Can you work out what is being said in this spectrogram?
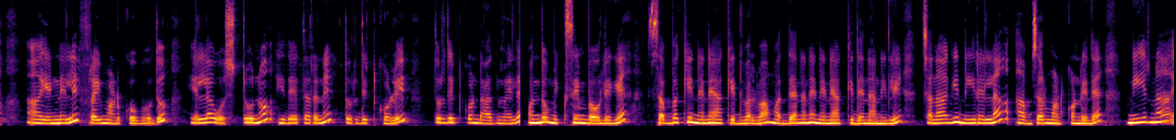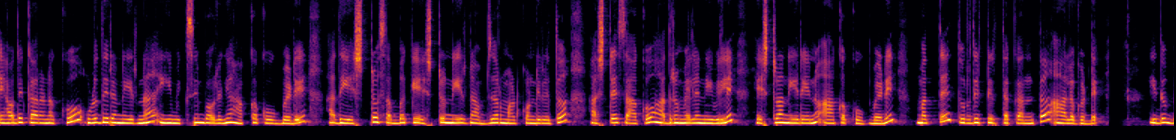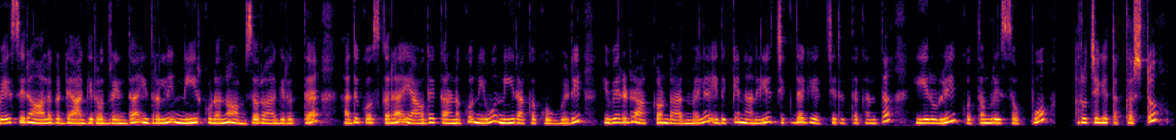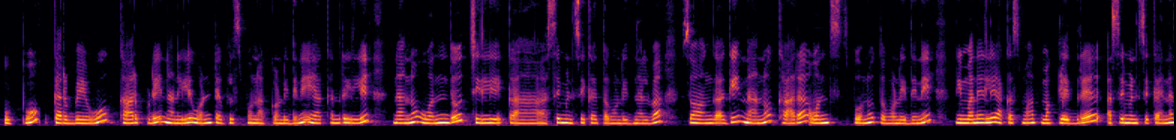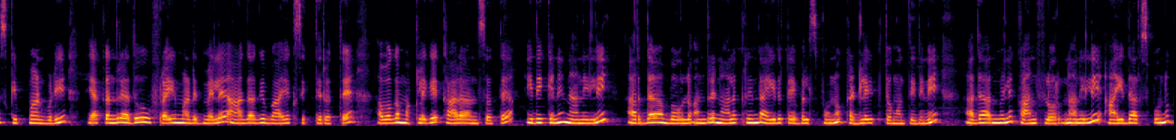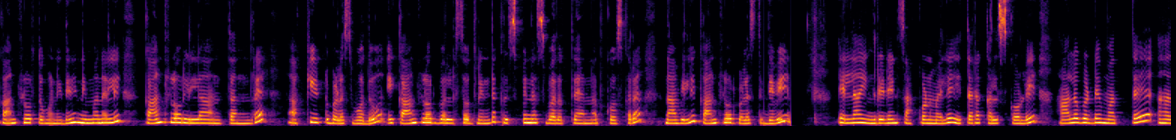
ಎಣ್ಣೆಯಲ್ಲಿ ಫ್ರೈ ಮಾಡ್ಕೋಬೋದು. ಎಲ್ಲ ಅಷ್ಟೂ ಇದೇ ಥರನೇ ತುರಿದಿಟ್ಕೊಳ್ಳಿ. ತುರಿದಿಟ್ಕೊಂಡಾದ್ಮೇಲೆ ಒಂದು ಮಿಕ್ಸಿಂಗ್ ಬೌಲಿಗೆ ಸಬ್ಬಕ್ಕಿ ನೆನೆ ಹಾಕಿದ್ವಲ್ವ? ಮಧ್ಯಾಹ್ನನೇ ನೆನೆ ಹಾಕಿದ್ದೆ ನಾನಿಲ್ಲಿ. ಚೆನ್ನಾಗಿ ನೀರೆಲ್ಲ ಅಬ್ಸರ್ವ್ ಮಾಡ್ಕೊಂಡಿದೆ ನೀರನ್ನ ಯಾವುದೇ ಕಾರಣಕ್ಕೂ ಉಳಿದಿರೋ ನೀರನ್ನ ಈ ಮಿಕ್ಸಿಂಗ್ ಬೌಲಿಗೆ ಹಾಕಕ್ಕೆ ಹೋಗಬೇಡಿ. ಅದು ಎಷ್ಟು ಸಬ್ಬಕ್ಕಿ, ಎಷ್ಟು ನೀರನ್ನ ಅಬ್ಸರ್ವ್ ಮಾಡ್ಕೊಂಡಿರುತ್ತೋ ಅಷ್ಟೇ ಸಾಕು. ಅದ್ರ ಮೇಲೆ ನೀವಿಲ್ಲಿ ಎಕ್ಸ್ಟ್ರಾ ನೀರೇನು ಹಾಕಕ್ಕೆ ಹೋಗಬೇಡಿ. ಮತ್ತು ತುರಿದಿಟ್ಟಿರ್ತಕ್ಕಂಥ ಆಲೂಗಡ್ಡೆ. ಇದು ಬೇಯಿಸಿರೋ ಆಲೂಗಡ್ಡೆ ಆಗಿರೋದ್ರಿಂದ ಇದರಲ್ಲಿ ನೀರು ಕೂಡ ಅಬ್ಸರ್ವ್ ಆಗಿರುತ್ತೆ. ಅದಕ್ಕೋಸ್ಕರ ಯಾವುದೇ ಕಾರಣಕ್ಕೂ ನೀವು ನೀರು ಹಾಕಕ್ಕೆ ಹೋಗಬೇಡಿ. ಇವೆರಡರ ಹಾಕ್ಕೊಂಡಾದ್ಮೇಲೆ ಇದಕ್ಕೆ ನಾನಿಲ್ಲಿ ಚಿಕ್ಕದಾಗಿ ಹೆಚ್ಚಿರತಕ್ಕಂಥ ಈರುಳ್ಳಿ, ಕೊತ್ತಂಬರಿ ಸೊಪ್ಪು ರುಚಿಗೆ ತಕ್ಕಷ್ಟು ಉಪ್ಪು, ಕರಿಬೇವು ಖಾರ ಪುಡಿ ನಾನಿಲ್ಲಿ ಒನ್ ಟೇಬಲ್ ಸ್ಪೂನ್ ಹಾಕ್ಕೊಂಡಿದ್ದೀನಿ. ಯಾಕಂದರೆ ಇಲ್ಲಿ ನಾನು ಒಂದು ಚಿಲ್ಲಿ, ಕಾ ಹಸಿಮೆಣ್ಸಿಕಾಯಿ ತೊಗೊಂಡಿದ್ನಲ್ವ? ಸೊ ಹಂಗಾಗಿ ನಾನು ಖಾರ ಒಂದು ಸ್ಪೂನು ತೊಗೊಂಡಿದ್ದೀನಿ. ನಿಮ್ಮ ಮನೆಯಲ್ಲಿ ಅಕಸ್ಮಾತ್ ಮಕ್ಕಳಿದ್ರೆ ಹಸಿಮೆಣ್ಸಿಕಾಯಿನ ಸ್ಕಿಪ್ ಮಾಡಿಬಿಡಿ. ಯಾಕಂದರೆ ಅದು ಫ್ರೈ ಮಾಡಿದ ಮೇಲೆ ಆಗಾಗ್ಗೆ ಬಾಯಕ್ಕೆ ಸಿಕ್ತಿರುತ್ತೆ. ಆವಾಗ ಮಕ್ಕಳಿಗೆ ಖಾರ ಅನಿಸುತ್ತೆ. ಇದಕ್ಕೇ ನಾನಿಲ್ಲಿ ಅರ್ಧ ಬೌಲು ಅಂದರೆ ನಾಲ್ಕರಿಂದ ಐದು ಟೇಬಲ್ ಸ್ಪೂನು ಕಡಲೆ ಹಿಟ್ಟು ತೊಗೊತಿದ್ದೀನಿ. ಅದಾದಮೇಲೆ ಕಾರ್ನ್ಫ್ಲೋರ್ ನಾನಿಲ್ಲಿ ಐದಾರು ಸ್ಪೂನು ಕಾರ್ನ್ಫ್ಲೋರ್ ತೊಗೊಂಡಿದ್ದೀನಿ. ನಿಮ್ಮನೇಲಿ ಕಾರ್ನ್ಫ್ಲೋರ್ ಇಲ್ಲ ಅಂತಂದರೆ ಅಕ್ಕಿ ಹಿಟ್ಟು ಬಳಸ್ಬೋದು. ಈ ಕಾರ್ನ್ಫ್ಲೋರ್ ಬಳಸೋದ್ರಿಂದ ಕ್ರಿಸ್ಪಿನೆಸ್ ಬರುತ್ತೆ ಅನ್ನೋದಕ್ಕೋಸ್ಕರ ನಾವಿಲ್ಲಿ ಕಾರ್ನ್ಫ್ಲೋರ್ ಬಳಸ್ತಿದ್ದೀವಿ. ಎಲ್ಲ ಇಂಗ್ರೀಡಿಯೆಂಟ್ಸ್ ಹಾಕ್ಕೊಂಡ್ಮೇಲೆ ಈ ಥರ ಕಲಿಸ್ಕೊಳ್ಳಿ. ಆಲೂಗಡ್ಡೆ ಮತ್ತು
